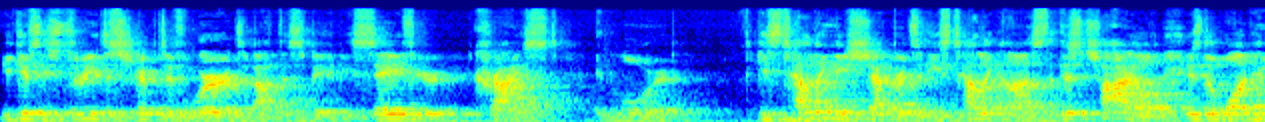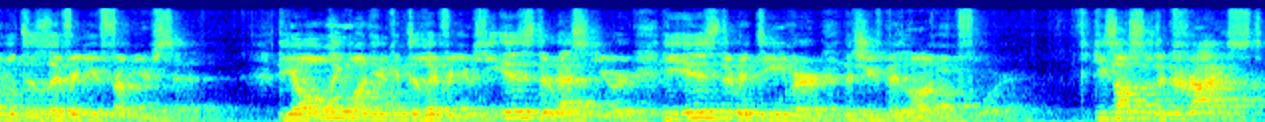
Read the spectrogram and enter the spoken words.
He gives these three descriptive words about this baby Savior, Christ, and Lord. He's telling these shepherds and he's telling us that this child is the one who will deliver you from your sin. The only one who can deliver you. He is the rescuer. He is the redeemer that you've been longing for. He's also the Christ.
